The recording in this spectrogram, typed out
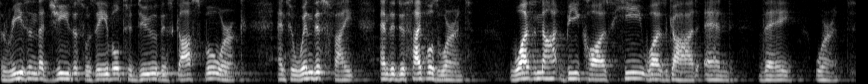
The reason that Jesus was able to do this gospel work and to win this fight, and the disciples weren't, was not because he was God and they weren't.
